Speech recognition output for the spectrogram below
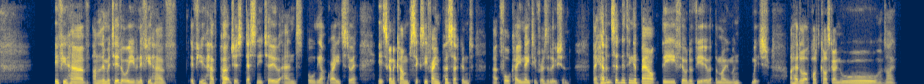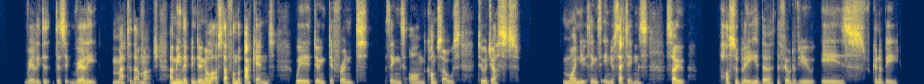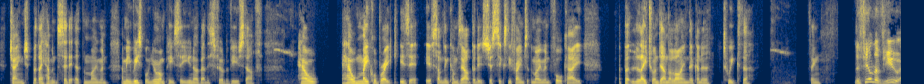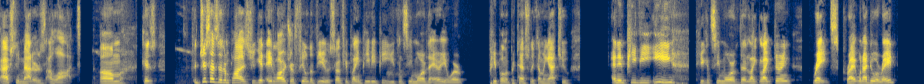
If you have unlimited, or even if you have if you have purchased Destiny 2 and all the upgrades to it, it's going to come 60 frames per second at 4K native resolution. They haven't said anything about the field of view at the moment, which I heard a lot of podcasts going, "Ooh," I was like, "Really? Does, does it really matter that much?" I mean, they've been doing a lot of stuff on the back end with doing different things on consoles to adjust minute things in your settings. So possibly the the field of view is going to be changed, but they haven't said it at the moment. I mean, respawn, you're on PC, you know about this field of view stuff. How how make or break is it if something comes out that it's just 60 frames at the moment, 4K, but later on down the line they're going to tweak the thing? The field of view actually matters a lot. Um, because just as it implies, you get a larger field of view. So if you're playing PvP, you can see more of the area where people are potentially coming at you. And in PvE, you can see more of the like like during raids, right? When I do a raid,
